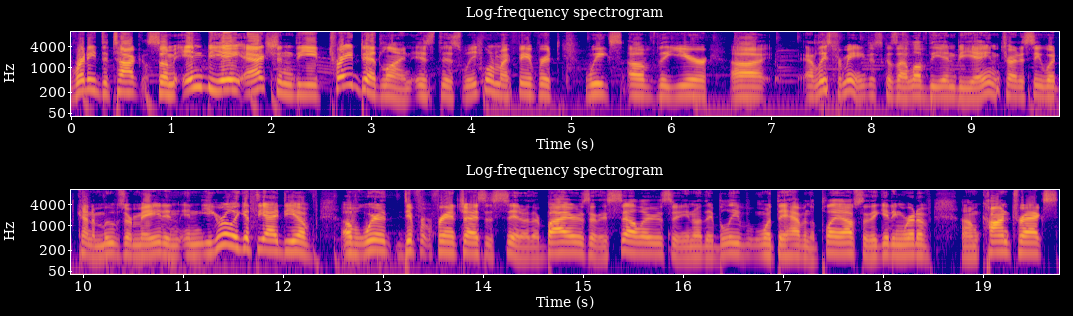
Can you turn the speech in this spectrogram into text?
ready to talk some NBA action. The trade deadline is this week, one of my favorite weeks of the year. Uh, at least for me, just because I love the NBA and try to see what kind of moves are made, and, and you really get the idea of, of where different franchises sit. Are they buyers? Are they sellers? Or, you know, they believe what they have in the playoffs? Are they getting rid of um, contracts?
